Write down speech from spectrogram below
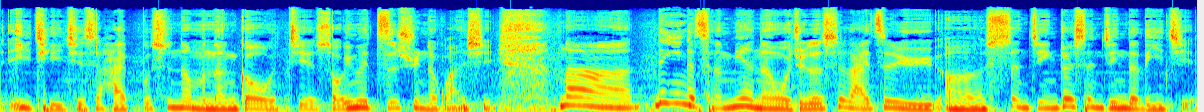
议题，其实还不是那么能够接受，因为资讯的关系。那另一个层面呢，我觉得是来自于呃圣经对圣经的理解。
